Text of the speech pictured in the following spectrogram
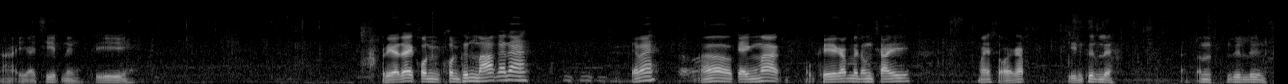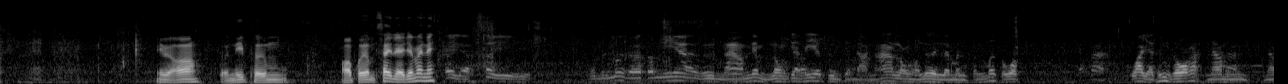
อ่าอีกอาชีพหนึ่งที่เรียได้คนคนขึ้นมาร์กนนะใช่ไหมเออเก่งมากโอเคครับไม่ต้องใช้ไม้สอยครับกินขึ้นเลยต้นลื่นๆนี่ไปอ๋อตัวนี้เพิ่มอ๋อเพิ่มไส้เหลือใช่ไหมนี่ใช่แล้วใช่มันเมื่อกับตอนนี้คือน้ำเนี่ยมันลงจากนี้คือจะด่านหน้าลงมาเลยแล้วมันมันเมื่อกับว่า ว่าอย่าถึงร้องอะน้ำมันน้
